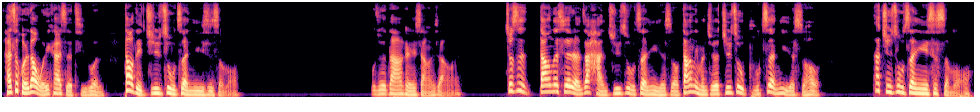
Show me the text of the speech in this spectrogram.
还是回到我一开始的提问：到底居住正义是什么？我觉得大家可以想一想，啊，就是当那些人在喊居住正义的时候，当你们觉得居住不正义的时候，那居住正义是什么？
